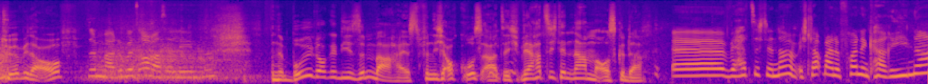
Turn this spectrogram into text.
die Tür wieder auf. Simba, du willst auch was erleben, ne? Eine Bulldogge, die Simba heißt, finde ich auch großartig. Wer hat sich den Namen ausgedacht? Äh, wer hat sich den Namen? Ich glaube, meine Freundin Karina.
